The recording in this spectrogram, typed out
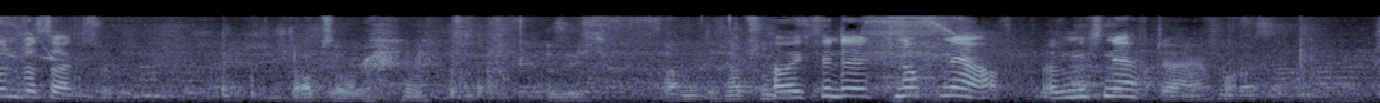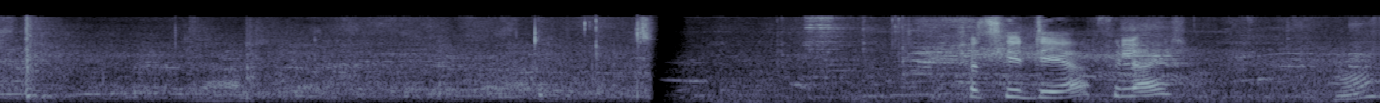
Und was sagst du? Staubsauger. Also ich fand, ich habe schon. Aber ich finde, der Knopf nervt. Also mich nervt der einfach. Schatz, hier der vielleicht? Hm?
